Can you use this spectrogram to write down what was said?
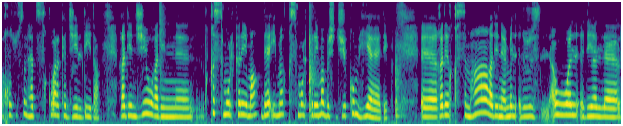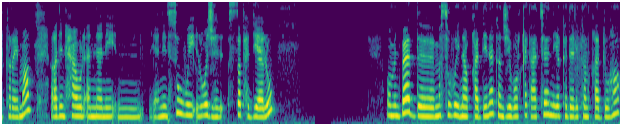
خصوصا هاد السقوه راه كتجي لذيذة. غادي نجيو غادي نقسموا الكريمة دائما قسموا الكريمة باش تجيكم هي هذيك آه غادي نقسمها غادي نعمل الجزء الأول ديال الكريمة. غادي نحاول أنني يعني نسوي الوجه السطح ديالو. ومن بعد ما سوينا وقادينا كنجيبوا القطعة الثانية كذلك كنقادوها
